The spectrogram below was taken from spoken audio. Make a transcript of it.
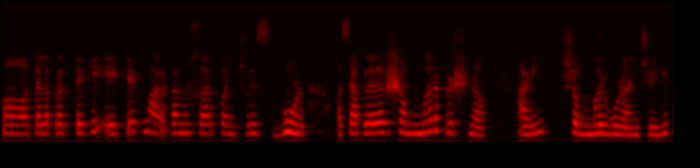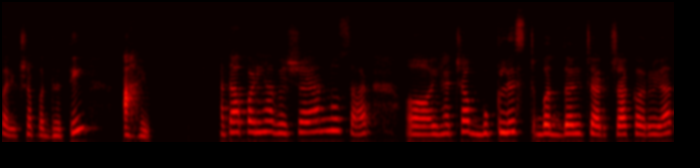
त्याला प्रत्येकी एक एक मार्कानुसार पंचवीस गुण असे आपल्याला शंभर प्रश्न आणि शंभर गुणांची ही परीक्षा पद्धती आहे. आता आपण ह्या विषयांनुसार ह्याच्या बुकलिस्टबद्दल चर्चा करूयात.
